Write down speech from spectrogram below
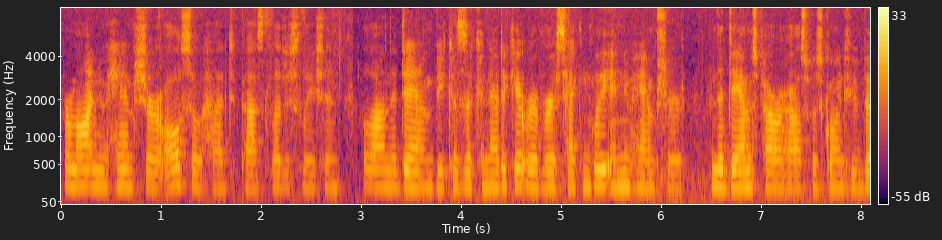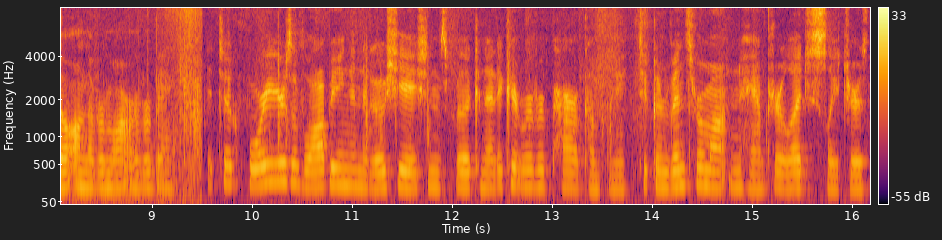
Vermont and New Hampshire also had to pass legislation allowing the dam because the Connecticut River is technically in New Hampshire and the dam's powerhouse was going to be built on the Vermont River bank. It took four years of lobbying and negotiations for the Connecticut River Power Company to convince Vermont and New Hampshire legislatures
